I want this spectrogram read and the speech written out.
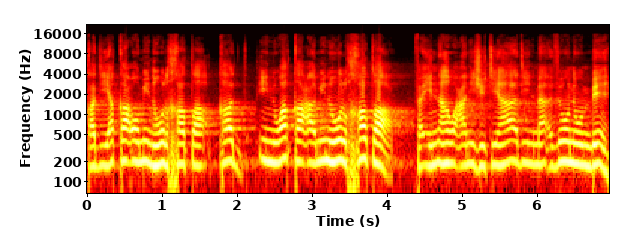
قد يقع منه الخطأ قد إن وقع منه الخطأ. فإنه عن اجتهاد مأذون به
